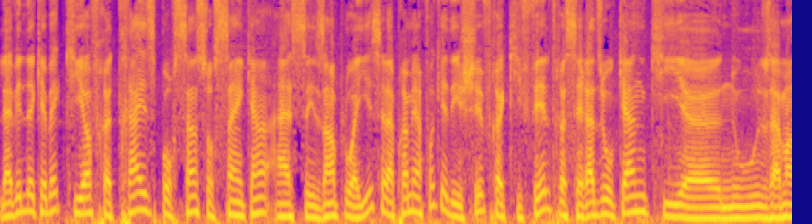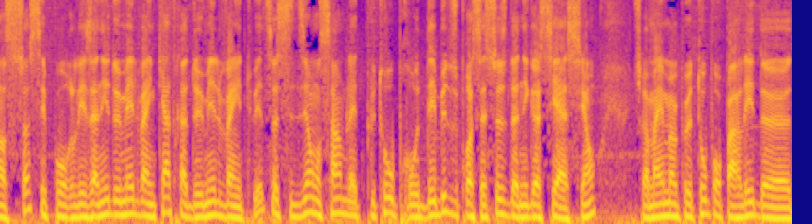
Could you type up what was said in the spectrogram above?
La Ville de Québec qui offre 13% sur 5 ans à ses employés. C'est la première fois qu'il y a des chiffres qui filtrent. C'est Radio Cannes qui euh, nous avance ça. C'est pour les années 2024 à 2028. Ceci dit, on semble être plutôt au début du processus de négociation. Ce serait même un peu tôt pour parler de,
